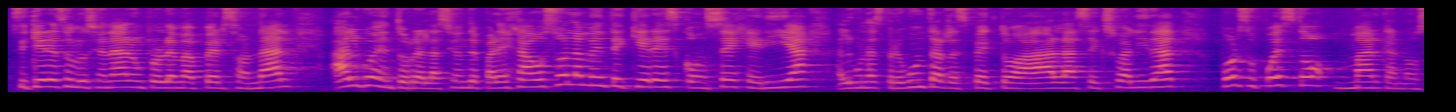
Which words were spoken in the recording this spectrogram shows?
Si quieres solucionar un problema personal, algo en tu relación de pareja o solamente quieres consejería, algunas preguntas respecto a la sexualidad, por supuesto, márcanos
